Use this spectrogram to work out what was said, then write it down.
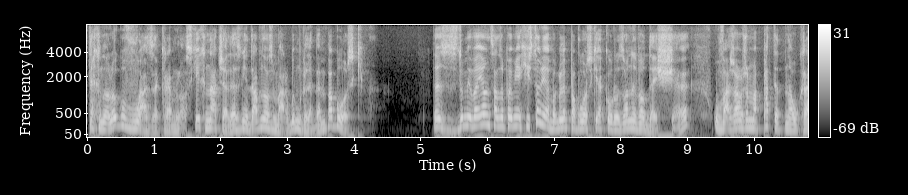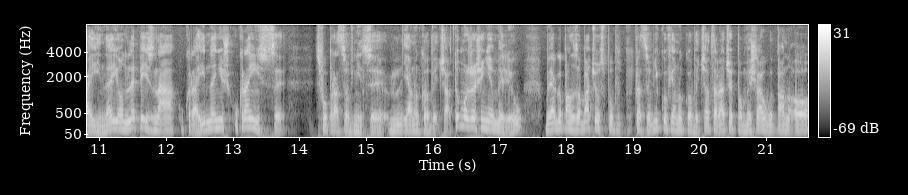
technologów władzy kremlowskich na czele z niedawno zmarłym Glebem Pawłowskim. To jest zdumiewająca zupełnie historia, bo Gleb Pawłowski, jako urodzony w Odessie, uważał, że ma patent na Ukrainę i on lepiej zna Ukrainę niż ukraińscy współpracownicy Janukowycza. Tu może się nie mylił, bo jakby pan zobaczył współpracowników Janukowycza, to raczej pomyślałby pan o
